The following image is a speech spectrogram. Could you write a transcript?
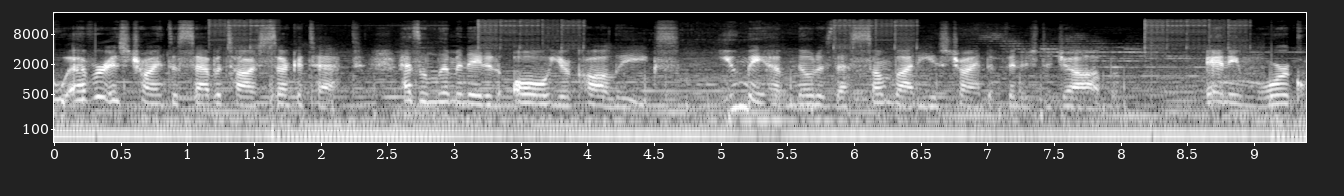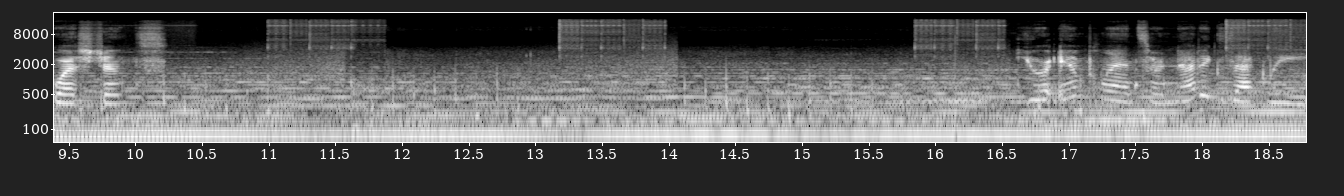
Whoever is trying to sabotage Circuitech has eliminated all your colleagues. You may have noticed that somebody is trying to finish the job. Any more questions? Your implants are not exactly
